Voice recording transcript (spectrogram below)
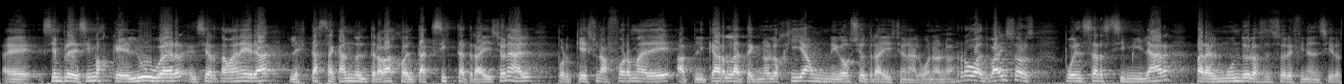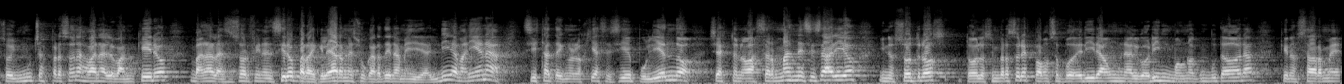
Eh, siempre decimos que el Uber, en cierta manera, le está sacando el trabajo al taxista tradicional porque es una forma de aplicar la tecnología a un negocio tradicional. Bueno, los robo-advisors pueden ser similar para el mundo de los asesores financieros. Hoy muchas personas van al banquero, van al asesor financiero para que le arme su cartera medida. El día de mañana, si esta tecnología se sigue puliendo, ya esto no va a ser más necesario y nosotros, todos los inversores, vamos a poder ir a un algoritmo, a una computadora que nos arme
